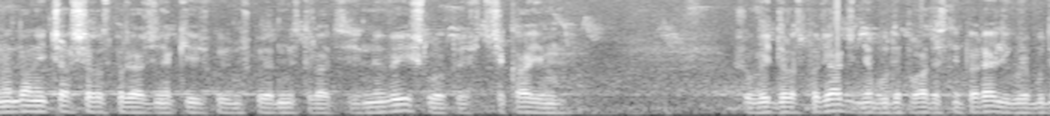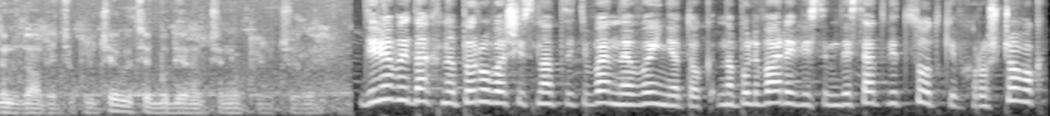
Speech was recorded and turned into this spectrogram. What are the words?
На даний час ще розпорядження Київської міської адміністрації не вийшло, тобто чекаємо, що вийде розпорядження, буде поадresний перелік, вже будемо знати, чи включили цей будинок, чи не включили. Дірявий дах на Перова 16В не виняток. На бульварі 80% хрущовок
